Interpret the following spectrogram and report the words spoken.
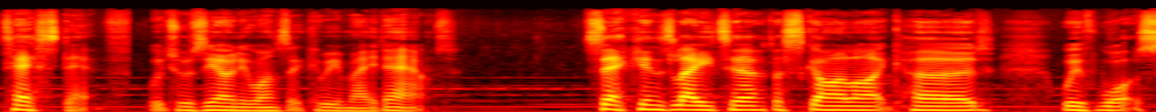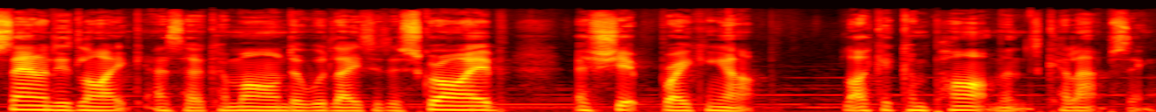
test depth, which was the only ones that could be made out. Seconds later, the Skylark heard, with what sounded like, as her commander would later describe, a ship breaking up, like a compartment collapsing.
